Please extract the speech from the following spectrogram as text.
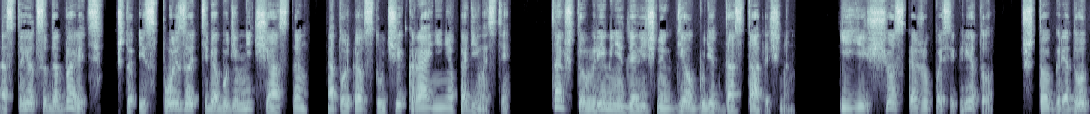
Остается добавить, что использовать тебя будем не часто, а только в случае крайней необходимости. Так что времени для личных дел будет достаточно. И еще скажу по секрету, что грядут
